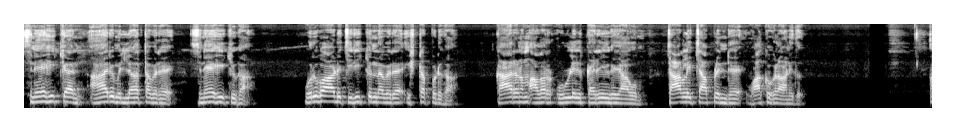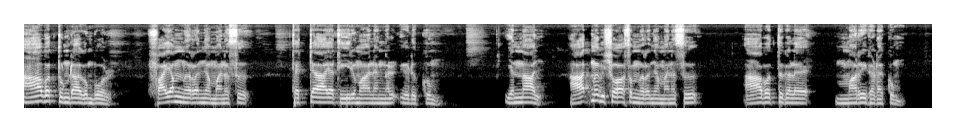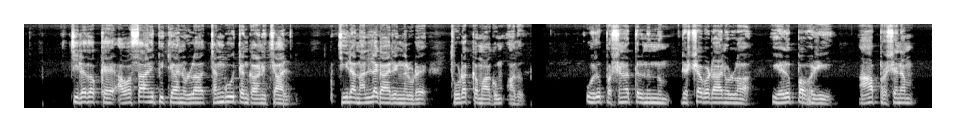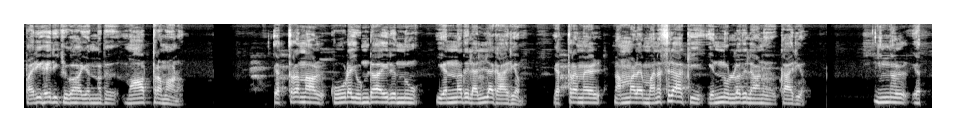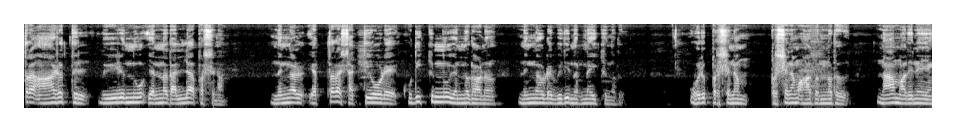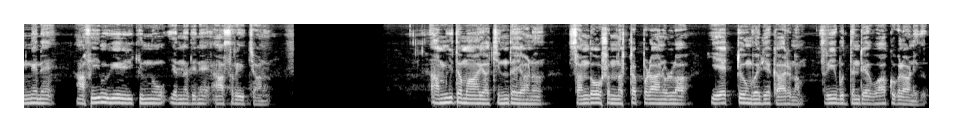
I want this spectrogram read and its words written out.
സ്നേഹിക്കാൻ ആരുമില്ലാത്തവരെ സ്നേഹിക്കുക. ഒരുപാട് ചിരിക്കുന്നവരെ ഇഷ്ടപ്പെടുക. കാരണം അവർ ഉള്ളിൽ കരയുകയാവും. ചാർലി ചാപ്ലിന്റെ വാക്കുകളാണിത്. ആപത്തുണ്ടാകുമ്പോൾ ഭയം നിറഞ്ഞ മനസ്സ് തെറ്റായ തീരുമാനങ്ങൾ എടുക്കും. എന്നാൽ ആത്മവിശ്വാസം നിറഞ്ഞ മനസ്സ് ആപത്തുകളെ മറികടക്കും. ചിലതൊക്കെ അവസാനിപ്പിക്കാനുള്ള ചങ്കൂറ്റം കാണിച്ചാൽ ചില നല്ല കാര്യങ്ങളുടെ തുടക്കമാകും അത്. ഒരു പ്രശ്നത്തിൽ നിന്നും രക്ഷപ്പെടാനുള്ള എളുപ്പവഴി ആ പ്രശ്നം പരിഹരിക്കുക എന്നത് മാത്രമാണ്. എത്ര നാൾ കൂടെയുണ്ടായിരുന്നു എന്നതിലല്ല കാര്യം. എത്രമേൽ നമ്മളെ മനസ്സിലാക്കി എന്നുള്ളതിലാണ് കാര്യം. നിങ്ങൾ എത്ര ആഴത്തിൽ വീഴുന്നു എന്നതല്ല പ്രശ്നം. നിങ്ങൾ എത്ര ശക്തിയോടെ കുതിക്കുന്നു എന്നതാണ് നിങ്ങളുടെ വിധി നിർണയിക്കുന്നത്. ഒരു പ്രശ്നം പ്രശ്നമാകുന്നത് നാം അതിനെ എങ്ങനെ അഭിമുഖീകരിക്കുന്നു എന്നതിനെ ആശ്രയിച്ചാണ്. അമിതമായ ചിന്തയാണ് സന്തോഷം നഷ്ടപ്പെടാനുള്ള ഏറ്റവും വലിയ കാരണം ശ്രീബുദ്ധന്റെ വാക്കുകളാണിത്.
